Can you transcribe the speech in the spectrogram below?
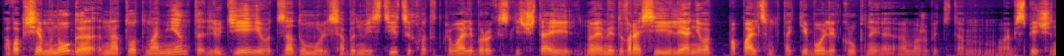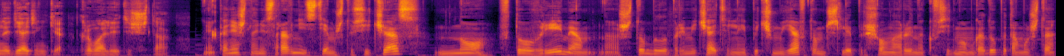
А вообще много на тот момент людей вот задумывались об инвестициях, вот открывали брокерские счета, и, ну, я имею в виду в России, или они по пальцам такие более крупные, может быть, там, обеспеченные дяденьки открывали эти счета? Конечно, не сравнить с тем, что сейчас, но в то время, что было примечательно и почему я в том числе пришел на рынок в седьмом году, потому что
